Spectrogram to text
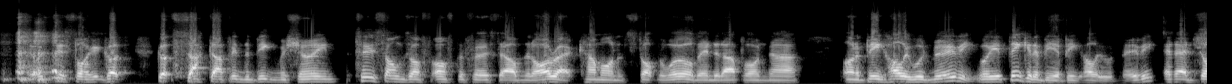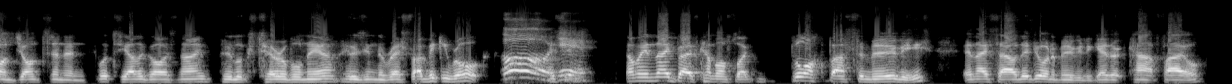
It was just like it got got sucked up in the big machine. Two songs off off the first album that I wrote, "Come On and Stop the World," ended up on uh, on a big Hollywood movie. Well, you'd think it'd be a big Hollywood movie. It had Don Johnson and what's the other guy's name who looks terrible now, who's in the rest? Uh, Mickey Rourke. Oh yeah. Said, I mean, they both come off like blockbuster movies, and they say, "Oh, they're doing a movie together. It can't fail."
